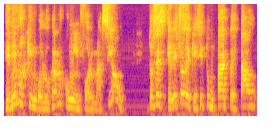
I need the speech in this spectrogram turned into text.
Tenemos que involucrarnos con información. Entonces, el hecho de que existe un pacto de Estado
